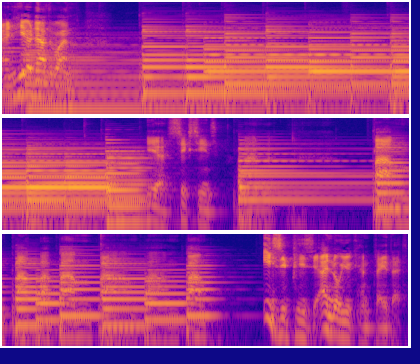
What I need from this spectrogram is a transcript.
And here another one. Here, 16th. Bam, bam, bam, Easy peasy. I know you can play that.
